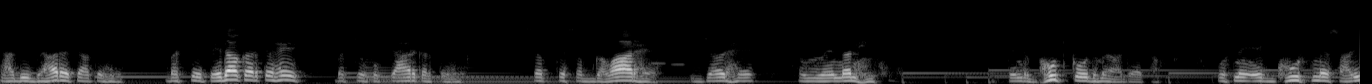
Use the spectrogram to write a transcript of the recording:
शादी ब्याह रचाते हैं, बच्चे पैदा करते हैं, बच्चों को प्यार करते हैं। सब के सब गवार है, जड़ है संवेदनहीन है सत्येंद्र बहुत क्रोध में आ गया था। उसने एक घूस में सारी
